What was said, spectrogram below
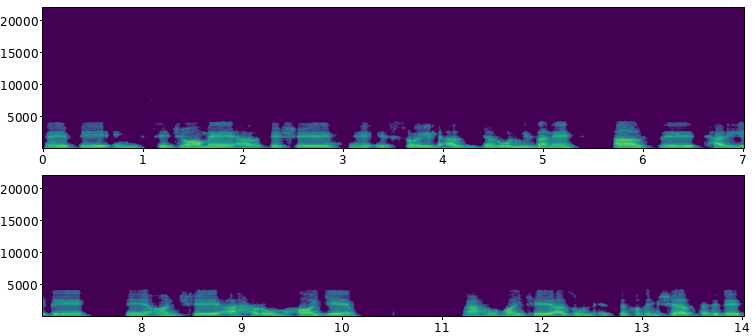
به انسجام ارتش اسرائیل از درون می‌زنه از طریق آنچه احروم های احروم هایی که از اون استفاده میشه از طریق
